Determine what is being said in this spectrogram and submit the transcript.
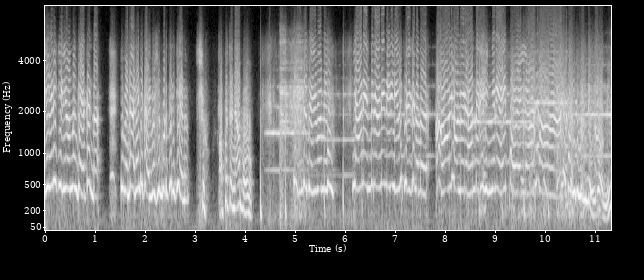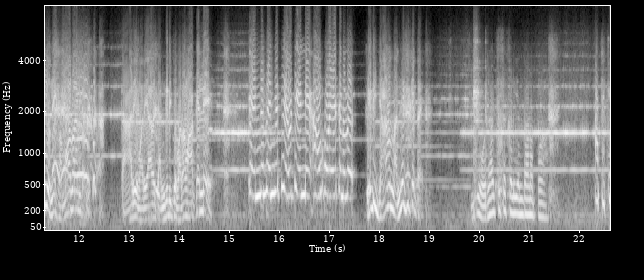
എനിക്കിനി ഒന്നും കേൾക്കണ്ട. ഇവൻ ആരുടെ കൈവശം കൊടുത്തിരിക്കുകയാണ്. അപ്പച്ച ഞാൻ പോണു. എന്റെ ദൈവമേ ഞാൻ എന്തിനാണ് ഇനി ജീവിച്ചിരിക്കുന്നത്? ആയുള്ള ഒരു ആന്തരം ഇങ്ങനെയായി പോയല്ല. നീ ഒന്ന് സമാധാനിക്ക് കാര്യം അറിയാതെ ചങ്കിടിച്ച് പടമാക്കല്ലേ? എന്നെ നെഞ്ഞത്തി എവിടെയല്ലേ അവൻ പോയേക്കണത്? എടി ഞാനൊന്ന് അന്വേഷിക്കട്ടെ. ഈ ഒരാഴ്ചത്തെ കളി എന്താണപ്പാ? അപ്പച്ച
